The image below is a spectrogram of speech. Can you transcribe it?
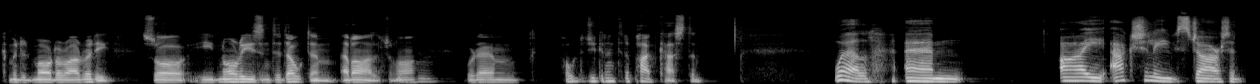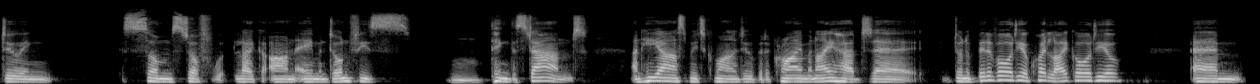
committed murder already. So he'd no reason to doubt them at all, you know. Mm-hmm. But um, how did you get into the podcasting? Well, um, I actually started doing some stuff like on Eamon Dunphy's thing, The Stand. And he asked me to come on and do a bit of crime. And I had uh, done a bit of audio, quite like audio. Um,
